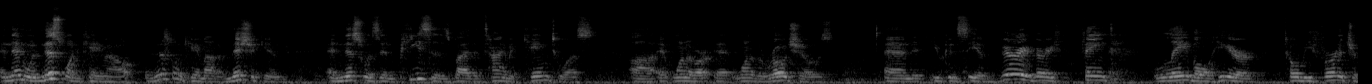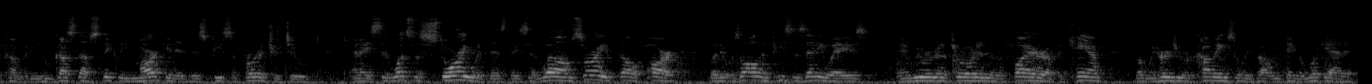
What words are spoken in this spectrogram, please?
And then when this one came out, and this one came out of Michigan, and this was in pieces by the time it came to us uh, at one of our at one of the road shows, and it, you can see a very very faint label here, Tobey Furniture Company, who Gustav Stickley marketed this piece of furniture to. And I said, "What's the story with this?" They said, "Well, I'm sorry it fell apart, but it was all in pieces anyways, and we were going to throw it into the fire up at camp, but we heard you were coming, so we thought we'd take a look at it."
